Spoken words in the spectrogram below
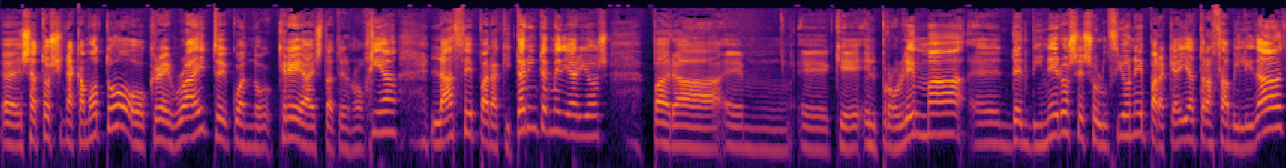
eh, Satoshi Nakamoto o Craig Wright, eh, cuando crea esta tecnología, la hace para quitar intermediarios, para em, eh, que el problema del dinero se solucione, para que haya trazabilidad,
